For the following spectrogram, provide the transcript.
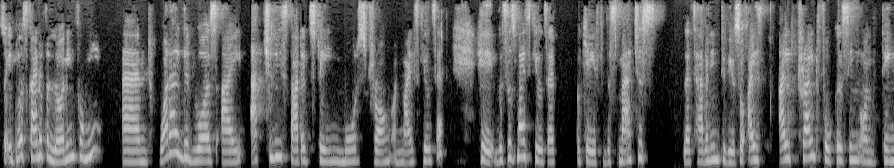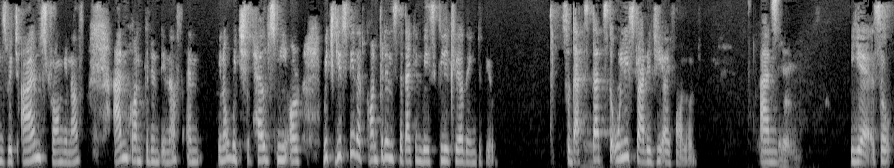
So it was kind of a learning for me. And what I did was I actually started staying more strong on my skill set. Hey, this is my skill set. Okay, if this matches, let's have an interview. So I I tried focusing on things which I am strong enough and confident enough and you know which helps me or which gives me that confidence that I can basically clear the interview. So that's mm. that's the only strategy I followed. And Excellent. yeah, so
